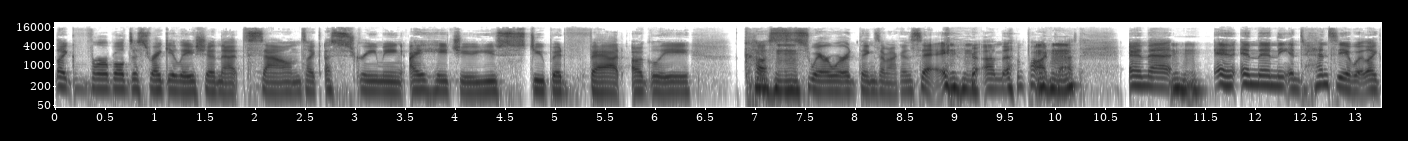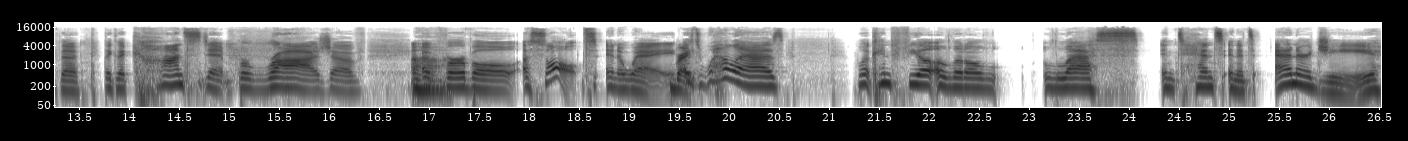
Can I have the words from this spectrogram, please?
like verbal dysregulation that sounds like a screaming, I hate you, you stupid, fat, ugly, cuss Mhm. swear word things I'm not gonna say Mhm. on the podcast. And that Mhm. and and then the intensity of it, like the like the constant barrage of Uh-huh. of verbal assault in a way, Right. as well as what can feel a little less intense in its energy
